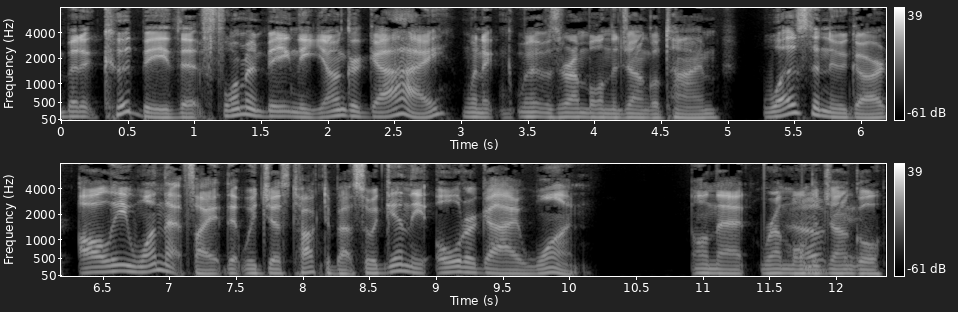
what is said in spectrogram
but it could be that Foreman, being the younger guy when it when it was Rumble in the Jungle time, was the new guard. Ali won that fight that we just talked about. So again, the older guy won on that Rumble okay. in the Jungle.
